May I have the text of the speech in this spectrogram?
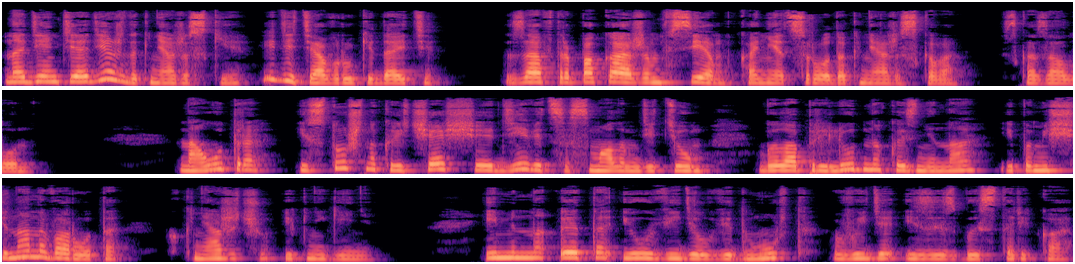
Наденьте одежды княжеские и дитя в руки дайте. Завтра покажем всем конец рода княжеского», — сказал он. Наутро истошно кричащая девица с малым детем была прилюдно казнена и помещена на ворота — княжичу и княгине. Именно это и увидел Ведмурт, выйдя из избы старика.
